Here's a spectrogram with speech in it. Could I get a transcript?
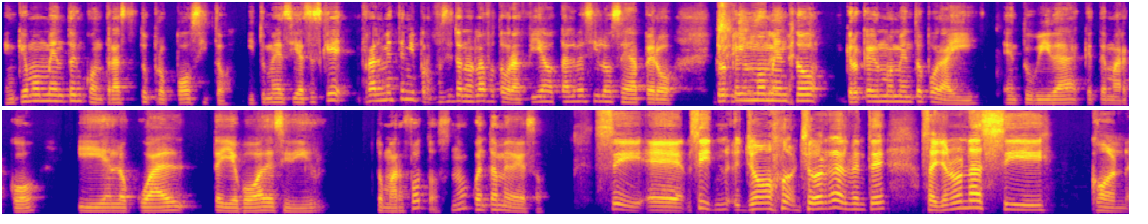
¿En qué momento encontraste tu propósito? Y tú me decías, es que realmente mi propósito no es la fotografía o tal vez sí lo sea, pero creo que hay un momento, creo que hay un momento por ahí en tu vida que te marcó y en lo cual te llevó a decidir tomar fotos, ¿no? Cuéntame de eso. Sí, eh, sí, yo, yo realmente, o sea, yo no nací con,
